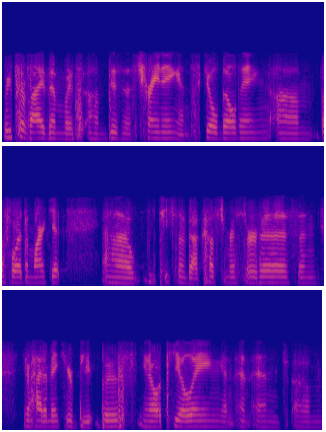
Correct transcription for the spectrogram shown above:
we provide them with um, business training and skill building um, before the market. Uh, we teach them about customer service and you know how to make your booth you know appealing and and and um,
